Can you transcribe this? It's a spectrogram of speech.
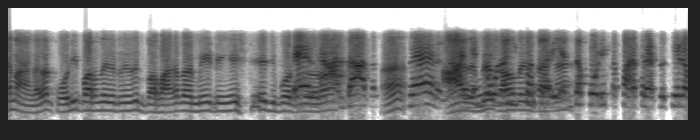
ஏமா அங்கதான் கொடி பறந்துகிட்டு இருக்குது. இப்ப பக்கத்துல மீட்டிங் ஸ்டேஜ் போட்டு வரோம். நான் தான் நான் ஆயிரம் பேர். கலந்துக்கிட்டாங்க. எந்த கோடி பறக்கிற கீழே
